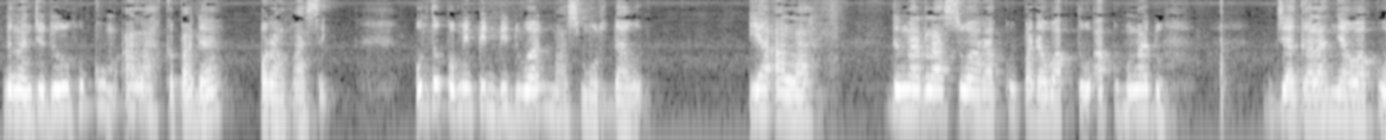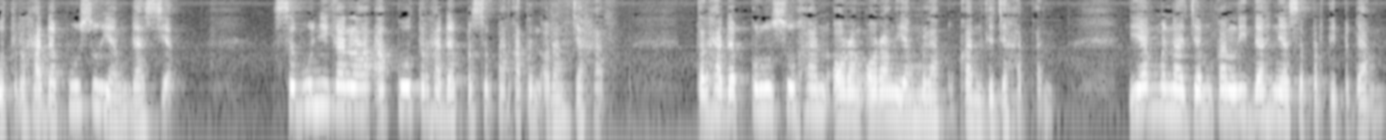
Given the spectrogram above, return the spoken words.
dengan judul Hukum Allah kepada orang fasik. Untuk pemimpin biduan Mazmur Daud. Ya Allah, dengarlah suaraku pada waktu aku mengaduh jagalah nyawaku terhadap musuh yang dahsyat. Sembunyikanlah aku terhadap persepakatan orang jahat, terhadap kerusuhan orang-orang yang melakukan kejahatan, yang menajamkan lidahnya seperti pedang,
